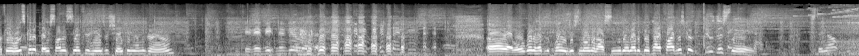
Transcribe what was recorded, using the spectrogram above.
Okay, well, let's get a baseline and see if your hands are shaking on the ground. Okay, maybe, maybe a little bit. All right, well, we're going to head to the plane in just a moment. I'll see you there. Another big high five. Let's go do this Thank thing. Sting out.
